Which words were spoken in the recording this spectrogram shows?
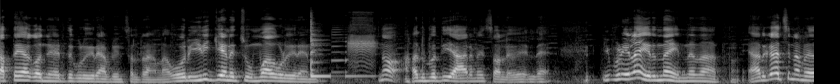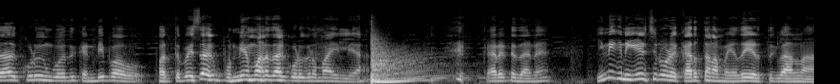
கத்தையாக கொஞ்சம் எடுத்து கொடுக்குறேன் அப்படின்னு சொல்கிறாங்களா ஒரு இறுக்கி அணைச்சி உமா கொடுக்குறேன்னு. நோ அதை பற்றி யாருமே சொல்லவே இல்லை. இப்படியெல்லாம் இருந்தால் என்ன தான் அர்த்தம்? யாருக்காச்சும் நம்ம ஏதாவது கொடுக்கும்போது கண்டிப்பாக பத்து பைசாவுக்கு புண்ணியமானதாக கொடுக்கணுமா இல்லையா? கரெக்டு தானே. இன்றைக்கி நிகழ்ச்சியோட கருத்தை நம்ம எதை எடுத்துக்கலாம்னா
